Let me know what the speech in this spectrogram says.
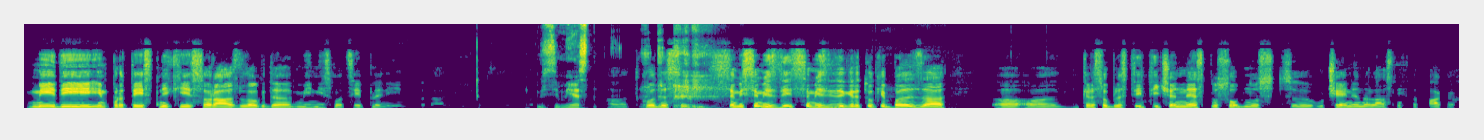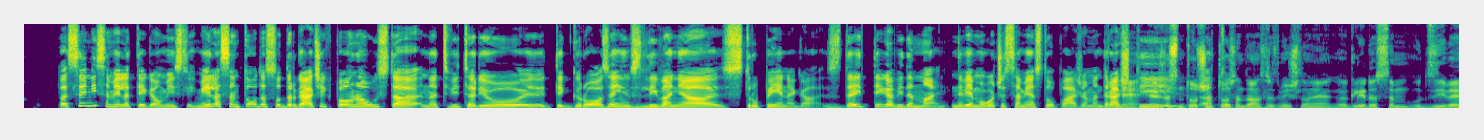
Mediji in protestniki so razlog, da mi nismo cepljeni. Mislim, jaz. Uh, tako da se, se, mi, se, mi zdi, se mi zdi, da gre tukaj bolj za, uh, kar se oblasti tiče, nesposobnost uh, učenja na lastnih napakah. Pa se nisem imela tega v mislih. Imela sem to, da so drugačih polna usta na Twitterju te groze in zlivanja strupenega. Zdaj tega vidim manj. Ne vem, mogoče sem jaz to opažam. Andraš, ne, ti... Jaz sem točno to sem danes razmišljal. Ne. Gledal sem odzive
